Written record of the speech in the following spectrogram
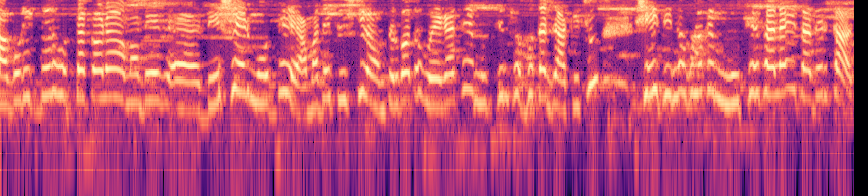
নাগরিকদের হত্যা করা আমাদের দেশের মধ্যে, আমাদের কৃষ্টির অন্তর্গত হয়ে গেছে, মুসলিম সভ্যতার যা কিছু, সেই চিহ্নগুলোকে মুছে ফেলাই তাদের কাজ।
